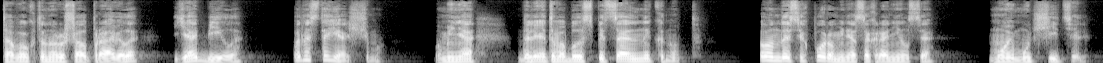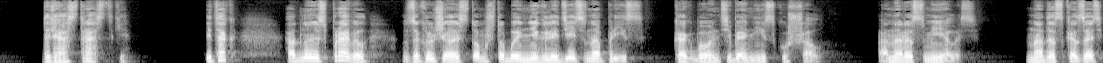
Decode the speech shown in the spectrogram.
Того, кто нарушал правила, я била. По-настоящему. У меня для этого был специальный кнут. Он до сих пор у меня сохранился. Мой мучитель. Для острастки. Итак, одно из правил заключалось в том, чтобы не глядеть на приз, как бы он тебя не искушал. Она рассмеялась. Надо сказать,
